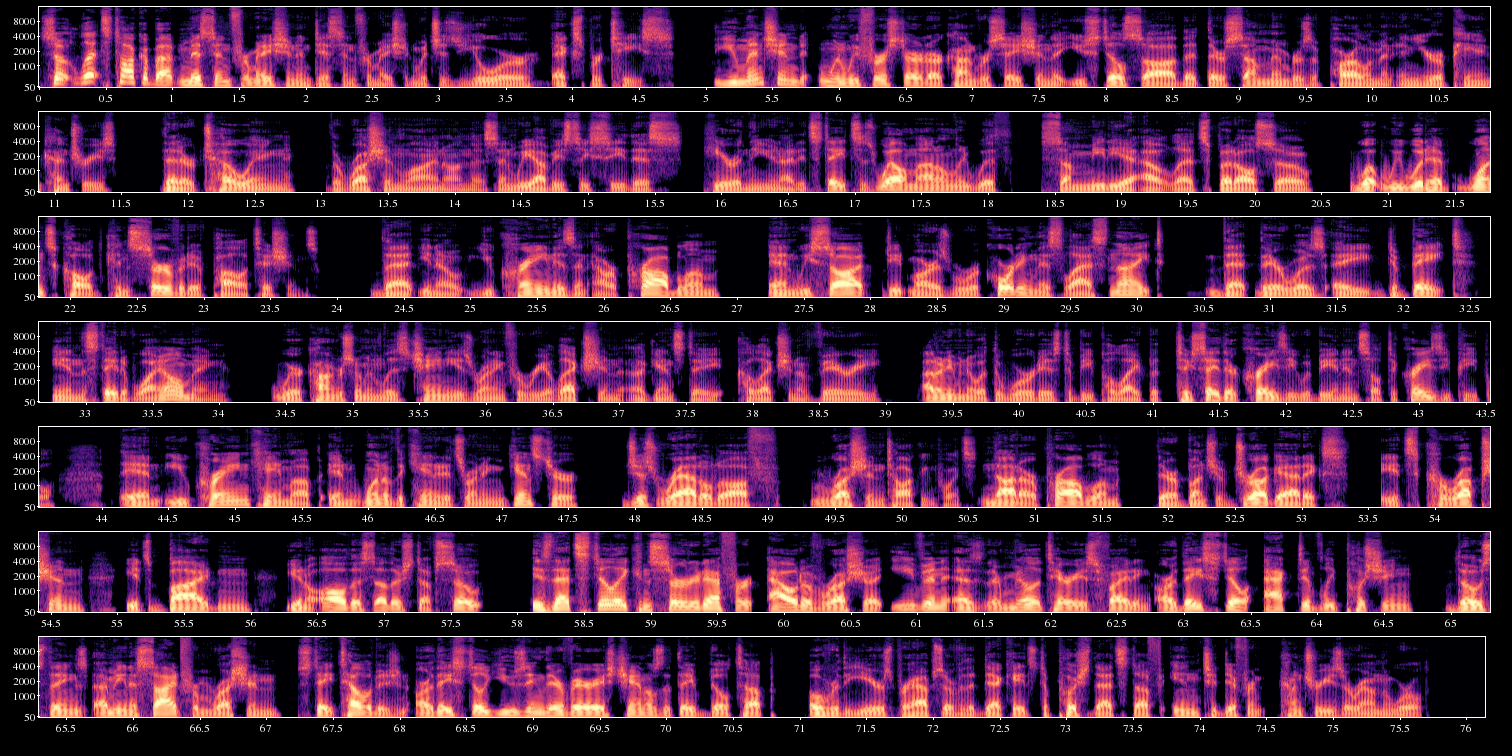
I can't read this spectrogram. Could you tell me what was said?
So let's talk about misinformation and disinformation, which is your expertise. You mentioned when we first started our conversation that you still saw that there's some members of parliament in European countries that are toeing the Russian line on this. And we obviously see this here in the United States as well, not only with some media outlets, but also what we would have once called conservative politicians. That, you know, Ukraine isn't our problem. And we saw it, Dietmar, as we're recording this last night, that there was a debate in the state of Wyoming where Congresswoman Liz Cheney is running for reelection against a collection of very I don't even know what the word is to be polite, but to say they're crazy would be an insult to crazy people. And Ukraine came up, and one of the candidates running against her just rattled off Russian talking points. Not our problem. They're a bunch of drug addicts. It's corruption. It's Biden, you know, all this other stuff. So is that still a concerted effort out of Russia, even as their military is fighting? Are they still actively pushing those things? I mean, aside from Russian state television, are they still using their various channels that they've built up over the years, perhaps over the decades, to push that stuff into different countries around the world?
